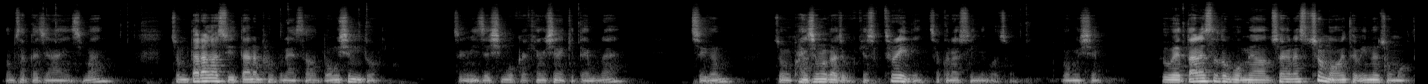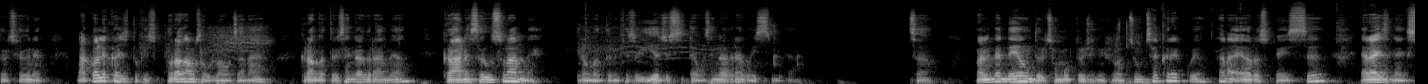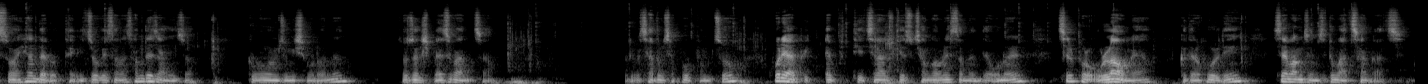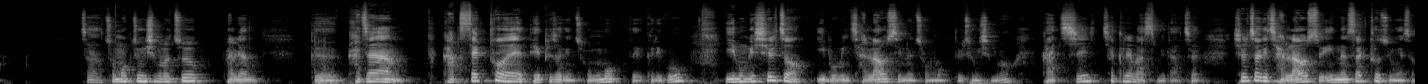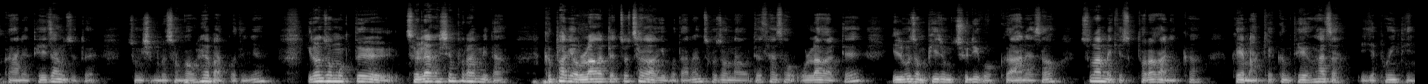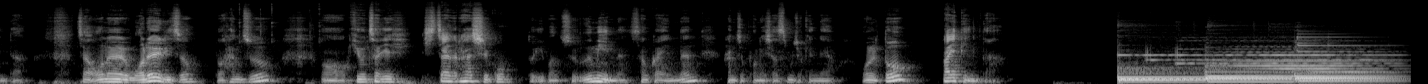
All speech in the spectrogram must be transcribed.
넘사까지는 아니지만 좀 따라갈 수 있다는 부분에서 농심도 지금 이제 신고가 경신했기 때문에 지금 좀 관심을 가지고 계속 트레이딩 접근할 수 있는 거죠. 농심. 그 외 딴에서도 보면 최근에 수출 모멘텀 있는 종목들 최근에 막걸리까지도 계속 돌아가면서 올라오잖아요. 그런 것들 생각을 하면 그 안에서 순환매 이런 것들은 계속 이어질 수 있다고 생각을 하고 있습니다. 자 관련된 내용들 종목들 중에서 좀 체크를 했고요. 하나 에어로스페이스, LIG 넥스와 현대로테 이쪽에서는 3대장이죠. 그 부분 중심으로는 조정식 매수 관점 그리고 자동차 부품 쪽 코리아 FT 지난주 계속 점검을 했었는데 오늘 7% 올라오네요. 그대로 홀딩, 세방전지도 마찬가지. 자 종목 중심으로 쭉 관련 그 가장 각 섹터의 대표적인 종목들 그리고 2분기 실적 이 부분이 잘 나올 수 있는 종목들 중심으로 같이 체크를 해봤습니다. 즉 실적이 잘 나올 수 있는 섹터 중에서 그 안에 대장주들 중심으로 점검을 해봤거든요. 이런 종목들 전략은 심플합니다. 급하게 올라갈 때 쫓아가기보다는 조정 나올 때 사서 올라갈 때 일부 좀 비중 줄이고 그 안에서 순환매 계속 돌아가니까 그에 맞게끔 대응하자 이게 포인트입니다. 자, 오늘 월요일이죠. 또 한 주, 어, 기운차게 시작을 하시고, 또 이번 주 의미 있는, 성과 있는 한 주 보내셨으면 좋겠네요. 오늘 또 화이팅입니다.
